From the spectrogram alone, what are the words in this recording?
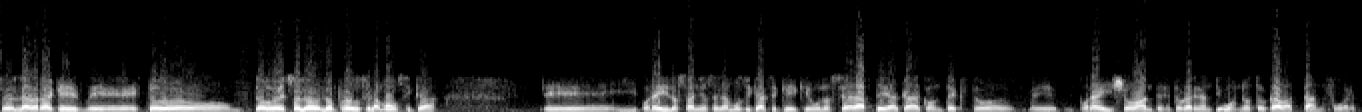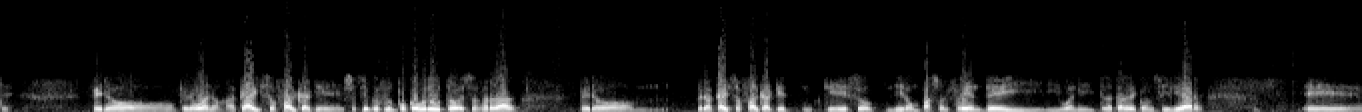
Yo la verdad que eh, es todo, todo eso lo, produce la música. Eh, y por ahí los años en la música hace que, que uno se adapte a cada contexto. Eh, por ahí yo antes de tocar en antiguos no tocaba tan fuerte. Pero, pero bueno, acá hizo falta que... Yo siempre fui un poco bruto, eso es verdad, pero pero acá hizo falta que, que eso diera un paso al frente y, bueno y tratar de conciliar eh,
